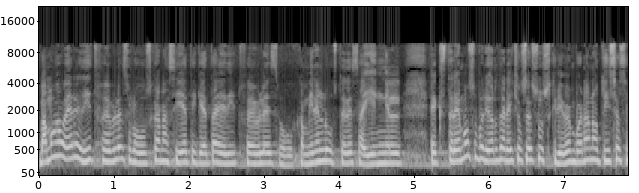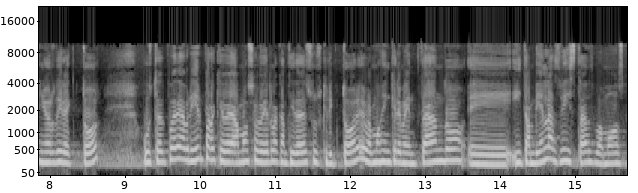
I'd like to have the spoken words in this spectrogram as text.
Vamos a ver Edith Febles, lo buscan así, etiqueta Edith Febles, o mírenlo ustedes ahí en el extremo superior derecho se suscriben. Buena noticia, señor director. Usted puede abrir para que veamos a ver la cantidad de suscriptores, vamos incrementando eh, y también las vistas, vamos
